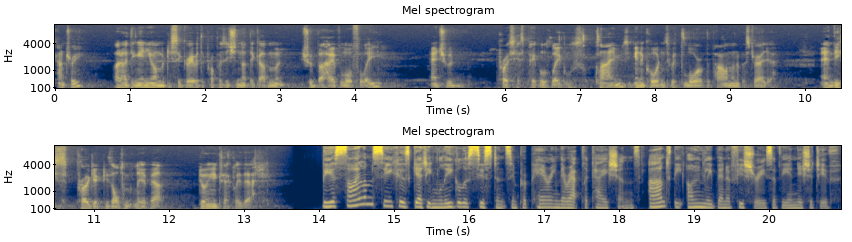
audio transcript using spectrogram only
country, I don't think anyone would disagree with the proposition that the government should behave lawfully and should process people's legal claims in accordance with the law of the Parliament of Australia. And this project is ultimately about doing exactly that. The asylum seekers getting legal assistance in preparing their applications aren't the only beneficiaries of the initiative.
